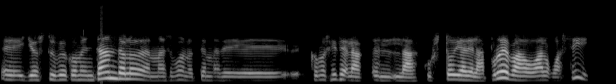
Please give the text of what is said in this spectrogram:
Eh, yo estuve comentándolo, además, bueno, tema de, ¿cómo se dice?, la, la custodia de la prueba o algo así.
